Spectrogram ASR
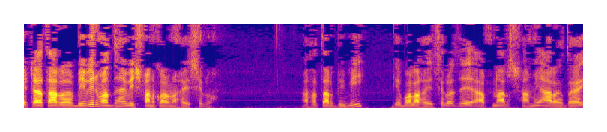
এটা তার বিবির মাধ্যমে বিষ পান করানো হয়েছিল। অর্থাৎ তার বিবিকে বলা হয়েছিল যে আপনার স্বামী আর এক জায়গায়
